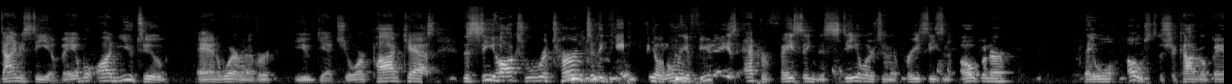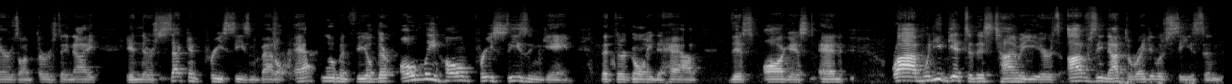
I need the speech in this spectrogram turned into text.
Dynasty available on YouTube and wherever you get your podcast. The Seahawks will return to the game field only a few days after facing the Steelers in their preseason opener. They will host the Chicago Bears on Thursday night in their second preseason battle at Lumen Field, their only home preseason game that they're going to have this August. And Rob, when you get to this time of year, it's obviously not the regular season.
